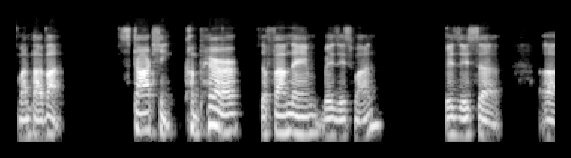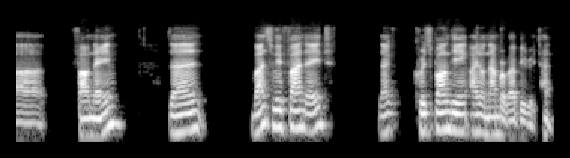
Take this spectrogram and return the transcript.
one by one, starting compare the file name with this one, with this uh, uh, file name. Then once we find it, then corresponding inode number will be returned.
